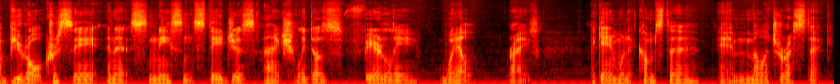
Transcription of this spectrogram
a bureaucracy in its nascent stages actually does fairly well, right? Again, when it comes to um, militaristic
